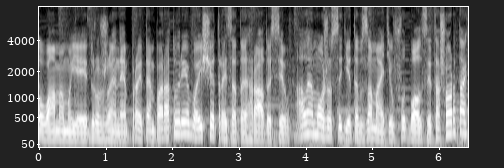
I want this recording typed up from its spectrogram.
словами моєї дружини, при температурі вище 30 градусів. Але можу сидіти в заметі в футболці та шортах,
